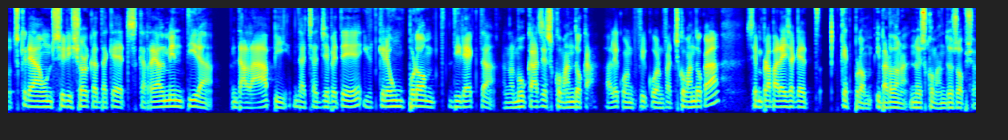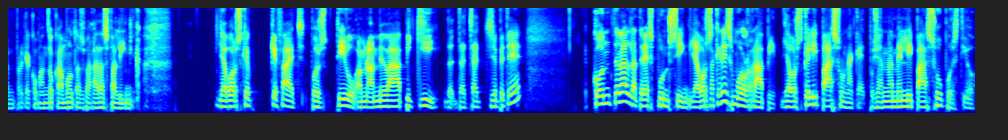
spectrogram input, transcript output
pots crear un Siri Shortcut d'aquests que realment tira de l'API de ChatGPT i et crea un prompt directe. En el meu cas és comando K. Vale? Quan, quan faig comando K sempre apareix aquest, aquest prompt. I perdona, no és comando, option, perquè comando K moltes vegades fa link. Llavors, què, què faig? Pues tiro amb la meva API key de, de ChatGPT contra el de 3.5. Llavors, aquest és molt ràpid. Llavors, què li passo en aquest? Pues, generalment li passo, pues, tio,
